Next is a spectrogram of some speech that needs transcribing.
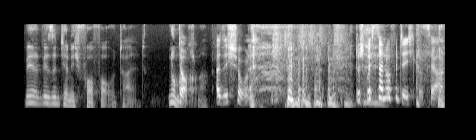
wir, wir sind ja nicht vorverurteilt. Nur Doch, manchmal. also ich schon. du sprichst da nur für dich, Christian.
